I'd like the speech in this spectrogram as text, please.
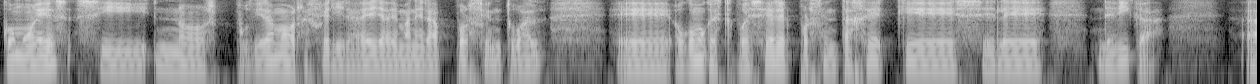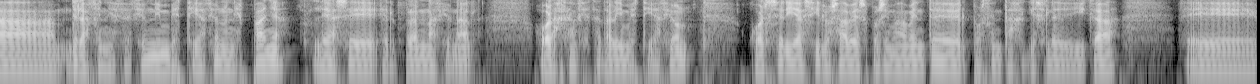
¿cómo es si nos pudiéramos referir a ella de manera porcentual, eh, o cómo crees que puede ser el porcentaje que se le dedica a, de la financiación de investigación en España, le hace el Plan Nacional o la Agencia Estatal de Investigación, cuál sería, si lo sabes aproximadamente, el porcentaje que se le dedica eh,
